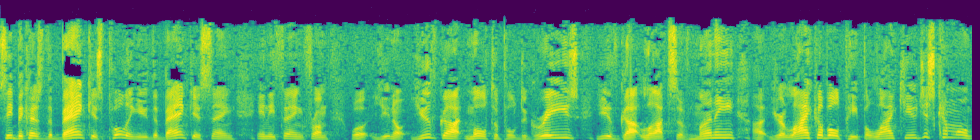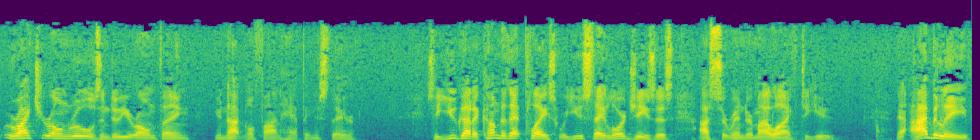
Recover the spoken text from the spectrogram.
See, because the bank is pulling you, the bank is saying anything from, well, you know, you've got multiple degrees, you've got lots of money, uh, you're likable, people like you, just come on, write your own rules and do your own thing. You're not going to find happiness there. See, you got to come to that place where you say, Lord Jesus, I surrender my life to you. Now, I believe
